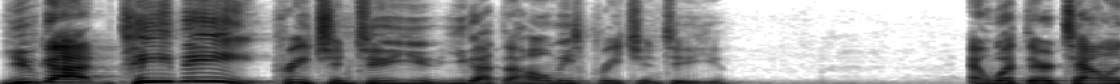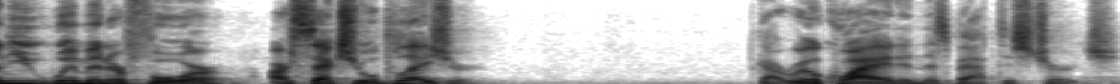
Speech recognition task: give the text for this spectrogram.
You've got TV preaching to you. You got the homies preaching to you. And what they're telling you women are for are sexual pleasure. Got real quiet in this Baptist church.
